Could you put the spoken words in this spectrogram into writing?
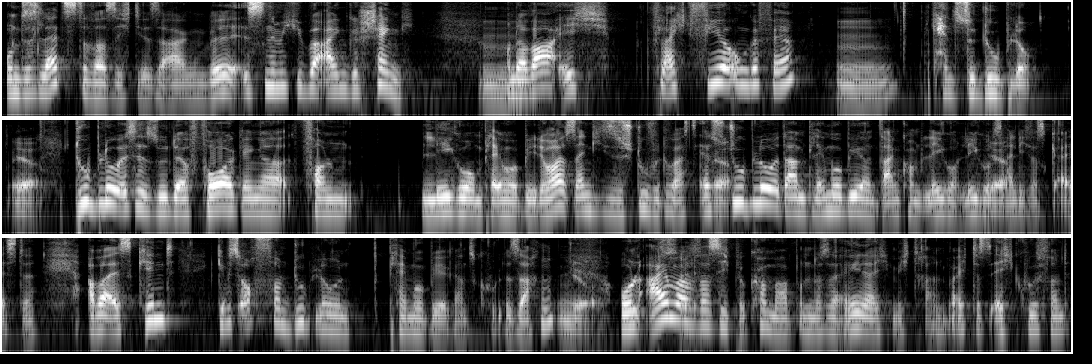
Und das Letzte, was ich dir sagen will, ist nämlich über ein Geschenk. Und da war ich vielleicht vier ungefähr. Kennst du Duplo? Ja. Duplo ist ja so der Vorgänger von Lego und Playmobil. Du hast eigentlich diese Stufe. Du hast erst Ja. Duplo, dann Playmobil und dann kommt Lego. Und Lego ist Ja. eigentlich das Geilste. Aber als Kind gibt es auch von Duplo und Playmobil ganz coole Sachen. Ja. Und einmal, was ich bekommen habe, und das erinnere ich mich dran, weil ich das echt cool fand,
